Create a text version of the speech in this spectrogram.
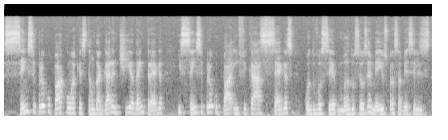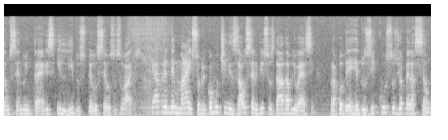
sem se preocupar com a questão da garantia da entrega e sem se preocupar em ficar às cegas quando você manda os seus e-mails para saber se eles estão sendo entregues e lidos pelos seus usuários. Quer aprender mais sobre como utilizar os serviços da AWS para poder reduzir custos de operação,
